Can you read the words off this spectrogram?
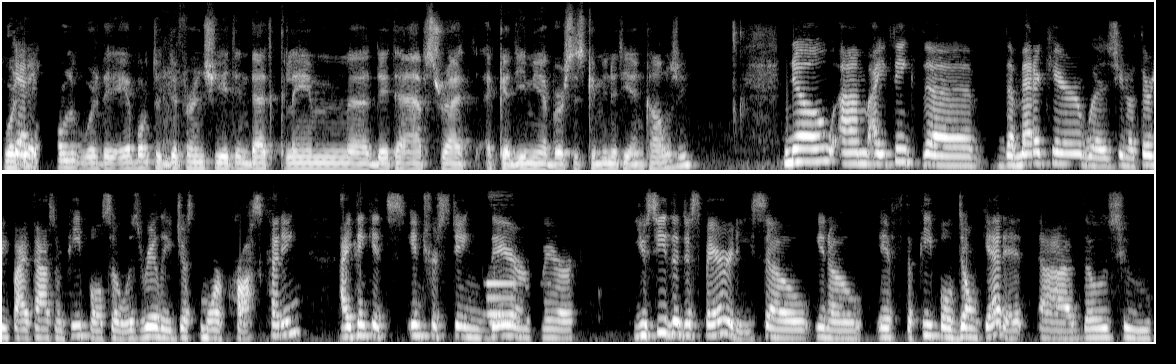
were They able, were they able to differentiate in that claim uh, data abstract academia versus community oncology? No, um, I think the the Medicare was you know 35,000 people, so it was really just more cross cutting. I think it's interesting there where you see the disparity. So you know if the people don't get it, uh, those who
